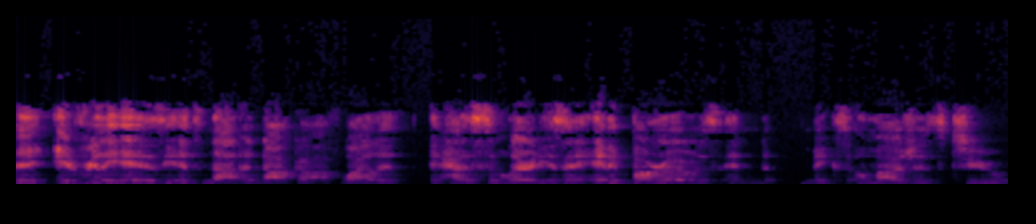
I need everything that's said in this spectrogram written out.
It, it really is. It's not a knockoff, while it, it has similarities, and it, and it borrows and makes homages to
